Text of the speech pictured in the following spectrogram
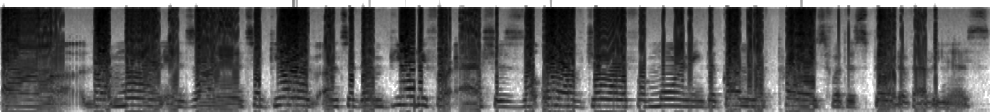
uh, that mourn in Zion, to give unto them beauty for ashes, the oil of joy for mourning, the garment of praise for the spirit of heaviness,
